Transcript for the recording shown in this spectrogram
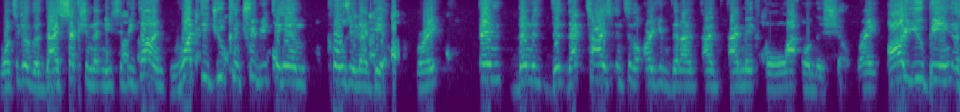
once again the dissection that needs to be done. What did you contribute to him closing that deal? Right. And then the, the, that ties into the argument that I, I I make a lot on this show. Right. Are you being a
